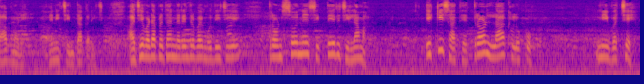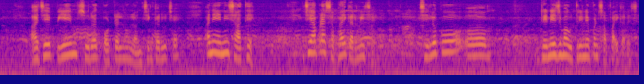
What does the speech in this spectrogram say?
લાભ મળે એની ચિંતા કરી છે. આજે વડાપ્રધાન નરેન્દ્રભાઈ મોદીજીએ ત્રણસો ને સિત્તેર જિલ્લામાં એકી સાથે ત્રણ લાખ લોકોની વચ્ચે આજે પીએમ સુરત પોર્ટલનું લોન્ચિંગ કર્યું છે અને એની સાથે જે આપણા સફાઈ કર્મી છે, જે લોકો ડ્રેનેજમાં ઉતરીને પણ સફાઈ કરે છે.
